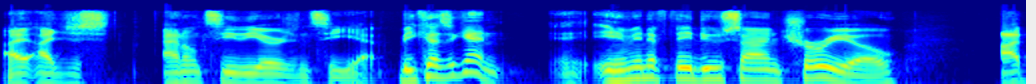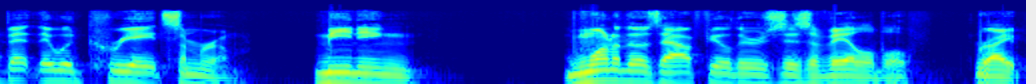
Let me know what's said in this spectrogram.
I, I just i don't see the urgency yet. Because again even if they do sign Chourio, i bet they would create some room. Meaning one of those outfielders is available right?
